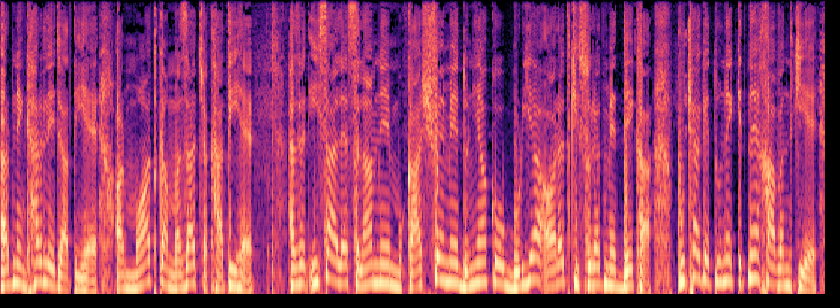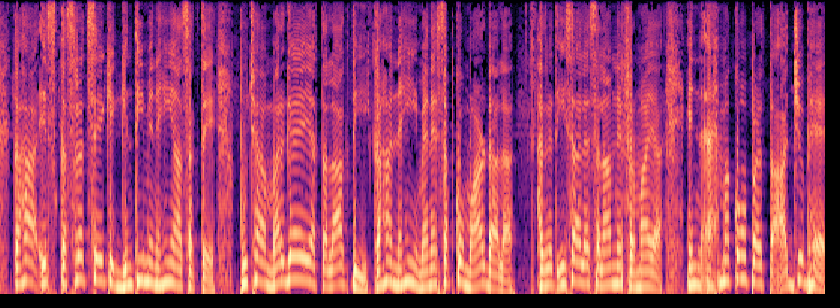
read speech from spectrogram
اور اپنے گھر لے جاتی ہے اور موت کا مزہ مزہ چکھاتی ہے۔ حضرت عیسیٰ علیہ السلام نے مکاشفے میں دنیا کو بڑھیا عورت کی صورت میں دیکھا۔ پوچھا کہ تو نے کتنے خاوند کیے؟ کہا، اس کثرت سے کہ گنتی میں نہیں آ سکتے۔ پوچھا، مر گئے یا طلاق دی؟ کہا، نہیں، میں نے سب کو مار ڈالا۔ حضرت عیسیٰ علیہ السلام نے فرمایا، ان احمقوں پر تعجب ہے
